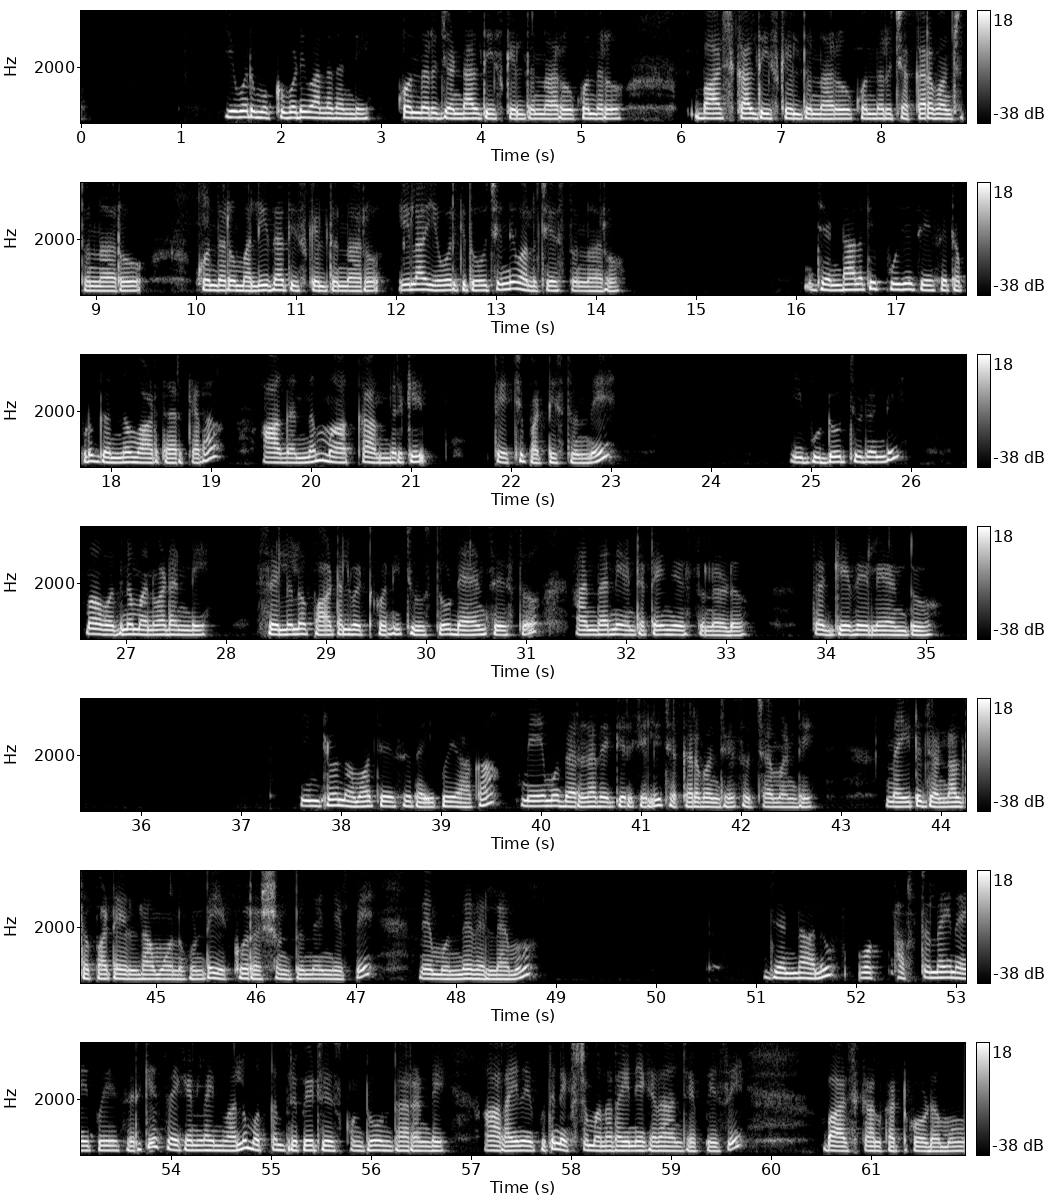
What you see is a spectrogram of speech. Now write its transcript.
ఎవరు మొక్కుబడి వాళ్ళదండి? కొందరు జెండాలు తీసుకెళ్తున్నారు కొందరు బాషకాలు తీసుకెళ్తున్నారు కొందరు చక్కెర పంచుతున్నారు కొందరు మలీదా తీసుకెళ్తున్నారు. ఇలా ఎవరికి తోచింది వాళ్ళు చేస్తున్నారు. జెండాలకి పూజ చేసేటప్పుడు గంధం వాడతారు కదా ఆ గంధం మా అక్క అందరికీ తెచ్చి పట్టిస్తుంది. ఈ బుడ్డోడు చూడండి మా వదిన మనవడండి. సెల్లులో పాటలు పెట్టుకొని చూస్తూ డ్యాన్స్ వేస్తూ అందరినీ ఎంటర్టైన్ చేస్తున్నాడు. తగ్గేదేలే అంటూ. ఇంట్లో నమాజ్ చేసేది అయిపోయాక మేము దర్గా దగ్గరికి వెళ్ళి చక్కెర చేసి వచ్చామండి. నైట్ జెండాలతో పాటు వెళ్దాము అనుకుంటే ఎక్కువ రష్ ఉంటుంది అని చెప్పి మేము ముందే వెళ్ళాము. జెండాలు ఫస్ట్ లైన్ అయిపోయేసరికి సెకండ్ లైన్ వాళ్ళు మొత్తం ప్రిపేర్ చేసుకుంటూ ఉంటారండి. ఆ లైన్ అయిపోతే నెక్స్ట్ మన లైనే కదా అని చెప్పేసి బాచికాలు కట్టుకోవడము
